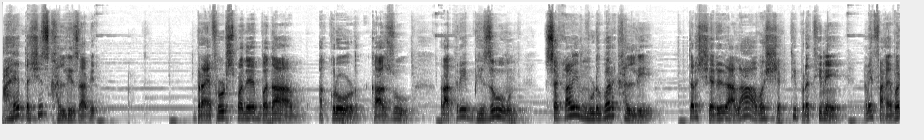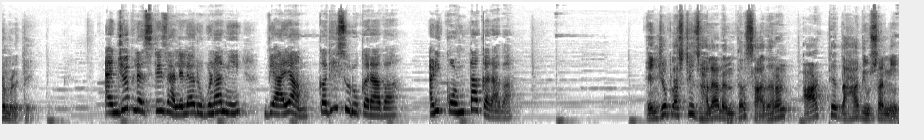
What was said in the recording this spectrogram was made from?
आहे तशीच खाल्ली जावीत. ड्रायफ्रुट्समध्ये बदाम अक्रोड काजू रात्री भिजवून सकाळी मुठभर खाल्ली तर शरीराला आवश्यक ती प्रथिने आणि फायबर मिळते. अँजिओप्लास्टी झालेल्या रुग्णांनी व्यायाम कधी सुरू करावा आणि कोणता करावा? एन्जिओप्लास्टी झाल्यानंतर साधारण आठ ते दहा दिवसांनी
